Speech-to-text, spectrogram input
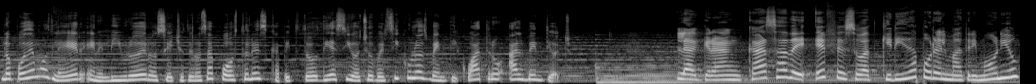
lo podemos leer en el libro de los Hechos de los Apóstoles, capítulo 18, versículos 24 al 28. La gran casa de Éfeso, adquirida por el matrimonio,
